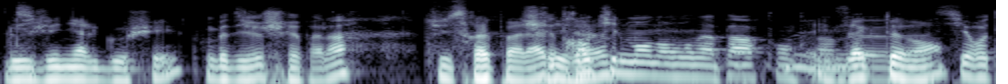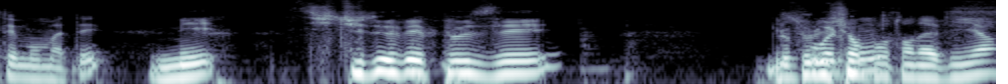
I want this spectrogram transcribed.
le génial gaucher, Bah déjà, je serais pas là. tu serais pas je là serais déjà. tranquillement dans mon appart en train Exactement. de siroter mon maté. Mais si tu devais peser Le solution pour ton avenir,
